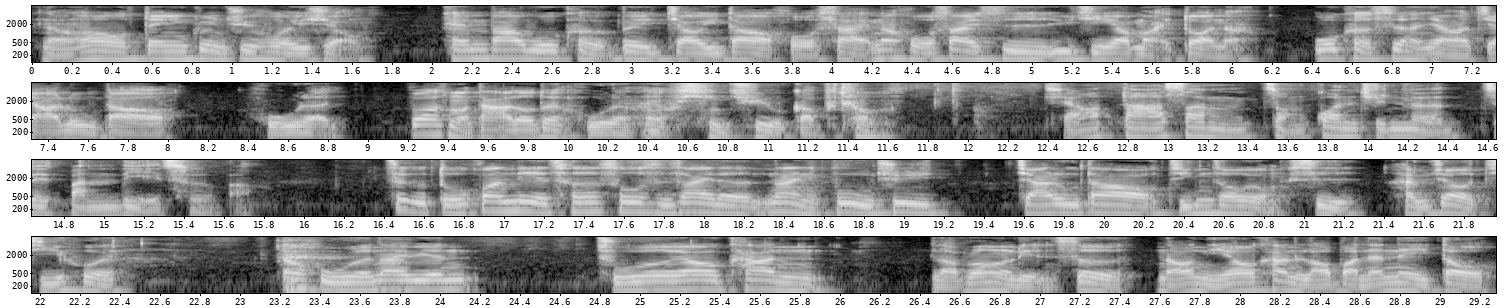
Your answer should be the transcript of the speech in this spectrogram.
然后 Danny Green 去灰熊，Kemba Walker 被交易到活塞，那活塞是预计要买断啊。Walker 是很想要加入到湖人，不知道为什么大家都对湖人很有兴趣，我搞不懂。想要搭上总冠军的这班列车吧？这个夺冠列车，说实在的，那你不如去加入到金州勇士，还比较有机会。到湖人那边，除了要看老布朗的脸色，然后你要看老板的内斗，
